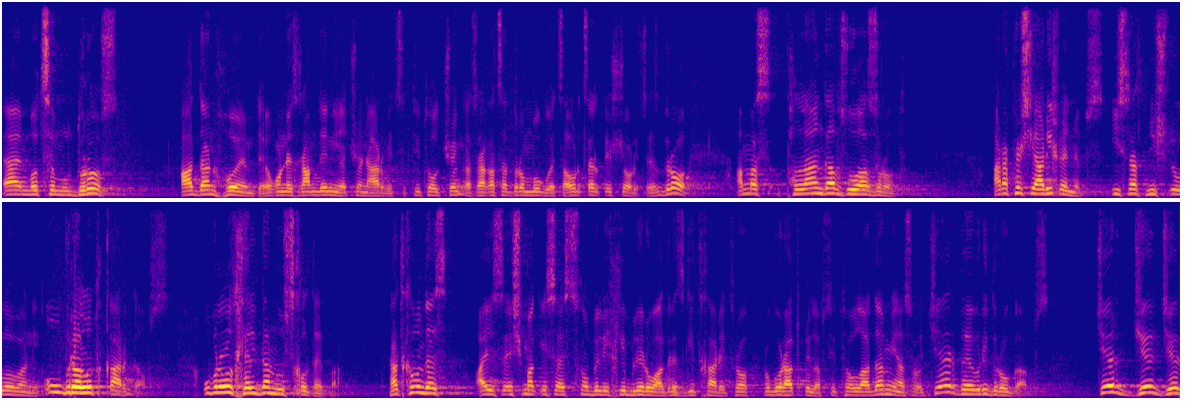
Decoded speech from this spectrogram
აი მოცემულ დროს ადან ჰოემდე, ოღონ ეს რამდენია ჩვენ არ ვიცით, თითოეულ ჩვენგანს რაღაცა დრო მოგვეცა ორ წელს შორის ეს დრო, ამას ფლანგავს უაზროდ. არაფერში არ იყენებს ის რაც მნიშვნელოვანია, უბრალოდ კარგავს. უბრალოდ ხელიდან უსყლდება. რა თქმა უნდა ეს აი ეს ეშმაკისა ეს ცნობილი ხიბლი რო ადრეს გითხარით, რომ როგორ ატყილებს თითოეულ ადამიანს, რომ ჯერ ბევრი დრო გაქვს. ჯერ ჯერ ჯერ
